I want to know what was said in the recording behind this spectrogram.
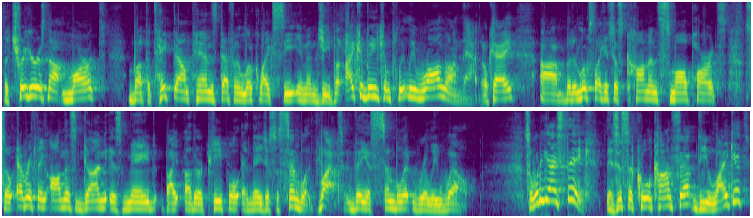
The trigger is not marked, but the takedown pins definitely look like CMMG. But I could be completely wrong on that, okay? Uh, but it looks like it's just common small parts. So everything on this gun is made by other people and they just assemble it. But they assemble it really well. So what do you guys think? Is this a cool concept? Do you like it?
